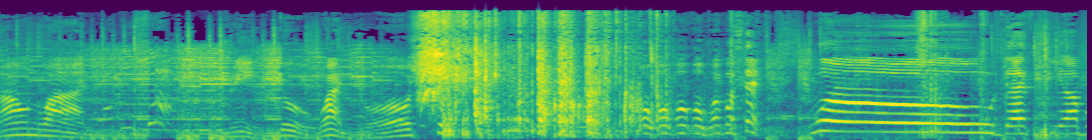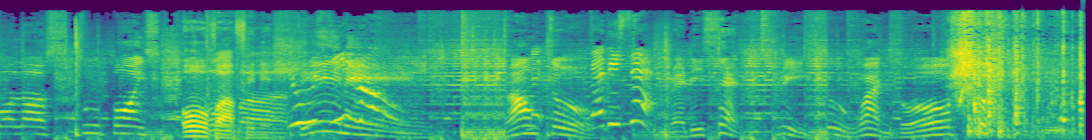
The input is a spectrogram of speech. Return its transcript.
Round 1 two, one, go shoot. Oh, oh, oh, oh, what was that? Whoa! That Diabolos, two points. Over finish. Finish. Round two. Ready, set. Ready, set. Three, two, one, go shoot.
